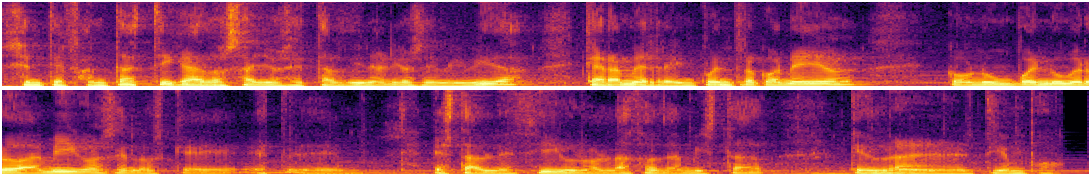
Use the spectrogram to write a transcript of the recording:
Gente fantástica, dos años extraordinarios de mi vida, que ahora me reencuentro con ellos, con un buen número de amigos en los que eh, establecí unos lazos de amistad que duran en el tiempo.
